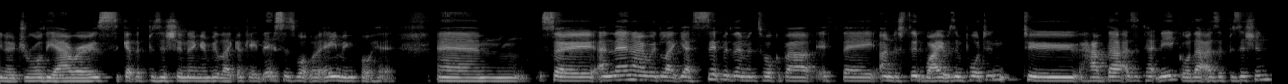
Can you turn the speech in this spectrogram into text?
you know draw the arrows get the positioning and be like okay this is what we're aiming for here. Um so and then i would like yes yeah, sit with them and talk about if they understood why it was important to have that as a technique or that as a position.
